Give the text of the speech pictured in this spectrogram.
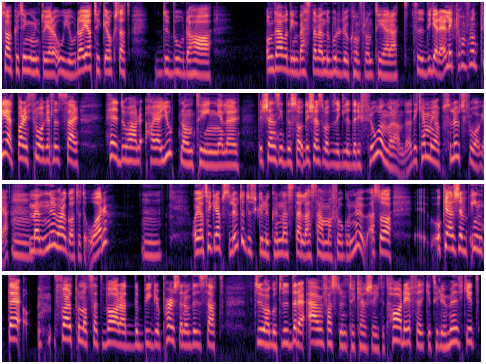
saker och ting går inte att göra ogjorda. Jag tycker också att du borde ha om det här var din bästa vän då borde du konfronterat tidigare. Eller konfronterat, bara frågat lite så här. Hej, du har, har jag gjort någonting? Eller det känns, inte så, det känns som att vi glider ifrån varandra. Det kan man ju absolut fråga. Men nu har det gått ett år. Och jag tycker absolut att du skulle kunna ställa samma frågor nu. Alltså, och kanske inte för att på något sätt vara the bigger person och visa att du har gått vidare. Även fast du inte kanske riktigt har det. Fake it till you make it.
